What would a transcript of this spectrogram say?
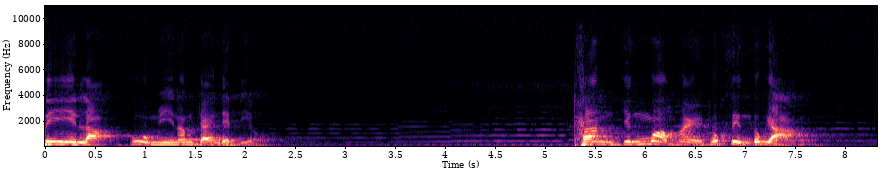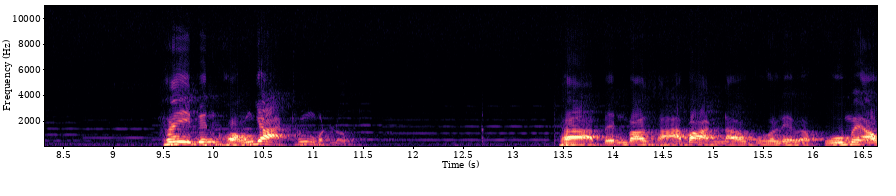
นี่ละผู้มีน้ำใจเด็ดเดี่ยว ท่านจึงมอบให้ทุกสิ่งทุกอย่าง ให้เป็นของญาติทั้งหมดเลย ถ้าเป็นภาษาบ้านเราก็เรียกว่ากูไม่เอา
